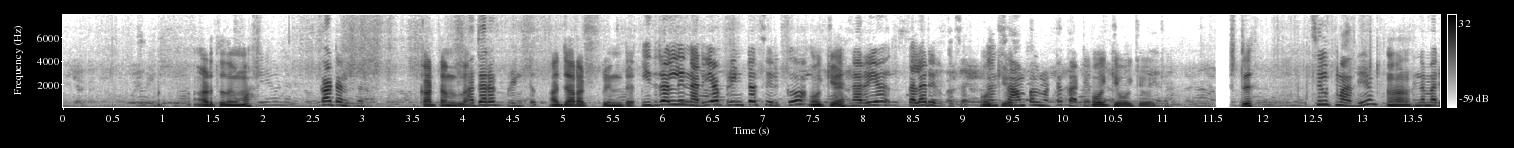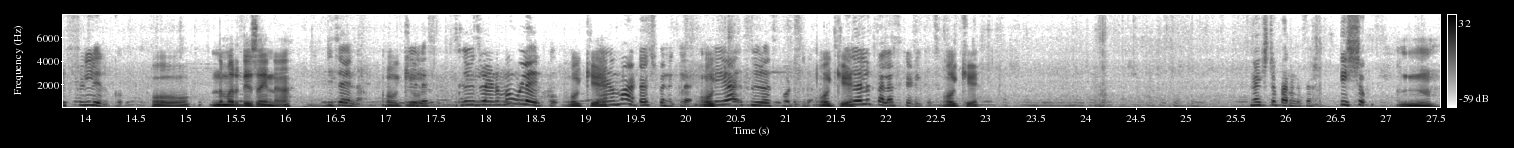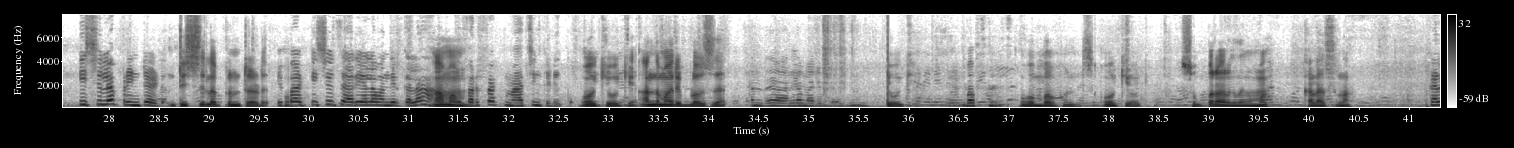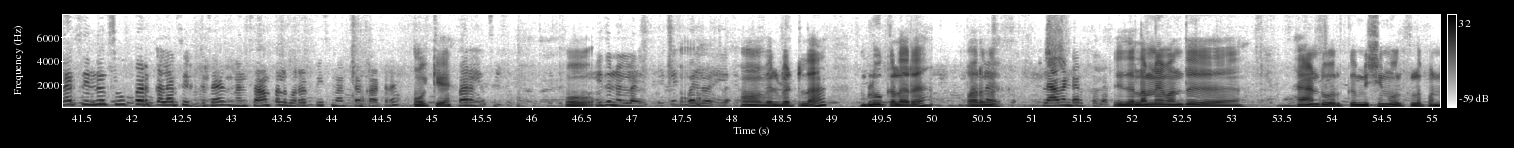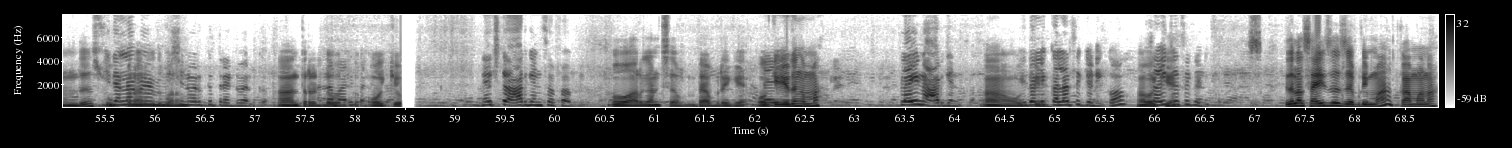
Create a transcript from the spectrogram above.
அடுத்ததுங்கம்மா ಕಾಟನ್ ಸರ್ காட்டனில் ಅಜರಕ್ ಪ್ರಿಂಟ್ அஜாரக் பிரிண்ட் ಇದರಲ್ಲಿ நிறைய ಪ್ರಿಂಟರ್ಸ್ இருக்கு ஓகே நிறைய கலர் இருக்கு சார் நான் சாம்பிள் மட்டும் காட்டுறேன் okay okay okay next silk மாதிரி ஆ இந்த மாதிரி ஃப்ரில் இருக்கும் ஓ இந்த மாதிரி டிசைனா டிசைன் ஓகே ஸ்லீவ்லெஸ் ஸ்லீவ்ஸ் வேணுமா உள்ள இருக்கும் ஓகே வேணுமா அட்டாச் பண்ணிக்கலாம் இல்லையா ஸ்லீவ்லெஸ் போட்டுக்கலாம் ஓகே இதெல்லாம் கலர்ஸ் கிடைக்கும் சார் ஓகே நெக்ஸ்ட் பாருங்க சார் டிஷ்யூ டிஷ்யூல பிரிண்டட் டிஷ்ஷில் பிரிண்டட் இப்போ டிஷ்யூ சாரி எல்லாம் வந்திருக்கலாம். ஆமாம். பர்ஃபெக்ட் மேட்சிங் கிடைக்கும். ஓகே ஓகே அந்த மாதிரி ப்ளவுஸு அந்த அந்த மாதிரி blouse. ஓகே buff ஓ பஃபன்ஸ் ஓகே ஓகே சூப்பராக இருக்குதுங்கம்மா கலர்ஸ்லாம் கலர்ஸ் இன்னும் சூப்பர் கலர்ஸ் இருக்கு சார் நான் சாம்பிளுக்கு ஒரு பீஸ் மட்டும் காட்டுறேன். ஓகே பாருங்க சார் ஓ. இது நல்லா இருக்கு. வெல்வெட்ல வெல்வெட்டில் ப்ளூ கலரு பாருங்கள் லாவெண்டர் கலர் இது எல்லாமே வந்து ஹேண்ட் ஒர்க்கு மிஷின் ஒர்க்கில் பண்ணுது சூப்பராக இருக்குது மிஷின் ஆ thread work okay next organza fabric ஓ ஆர்கன்ஸா ஃபேப்ரிக் ஓகே இதுங்கம்மா? பிளைன் ஆர்கன்ஸா ஆ ஓகே இதல கலர்ஸ் கிடைக்கும். சைஸஸ் கிடைக்கும். இதெல்லாம் சைஸஸ் எப்படிம்மா? காமனா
